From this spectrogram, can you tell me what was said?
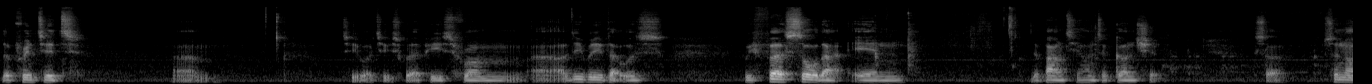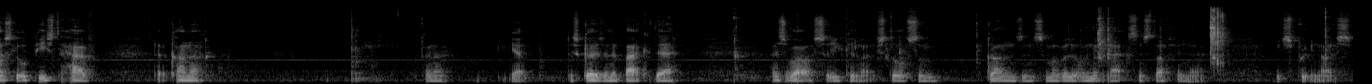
the printed um, 2 by 2 square piece from, uh, I do believe that was we first saw that in the Bounty Hunter gunship. So it's a nice little piece to have that kind of, kind of, yeah, just goes in the back there as well. So you can like store some guns and some other little knickknacks and stuff in there, which is pretty nice.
